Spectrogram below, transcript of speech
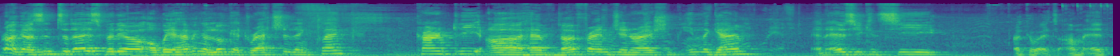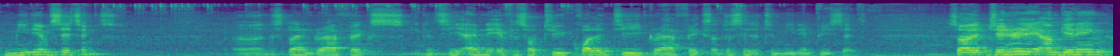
Right guys, in today's video I'll be having a look at Ratchet and Clank. Currently I have no frame generation in the game and as you can see, okay wait, I'm at medium settings. Uh, displaying graphics, you can see AMD FSR2 quality graphics, I just set it to medium preset. So generally I'm getting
